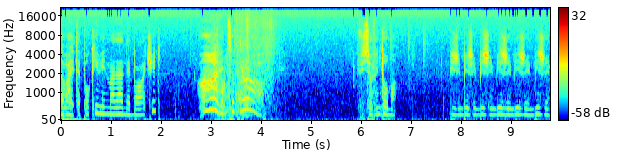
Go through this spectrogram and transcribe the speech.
Давайте, поки він мене не бачить. А, він забрав. Все, він дома. Біжим, біжим, біжим, біжим, біжим, біжим.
